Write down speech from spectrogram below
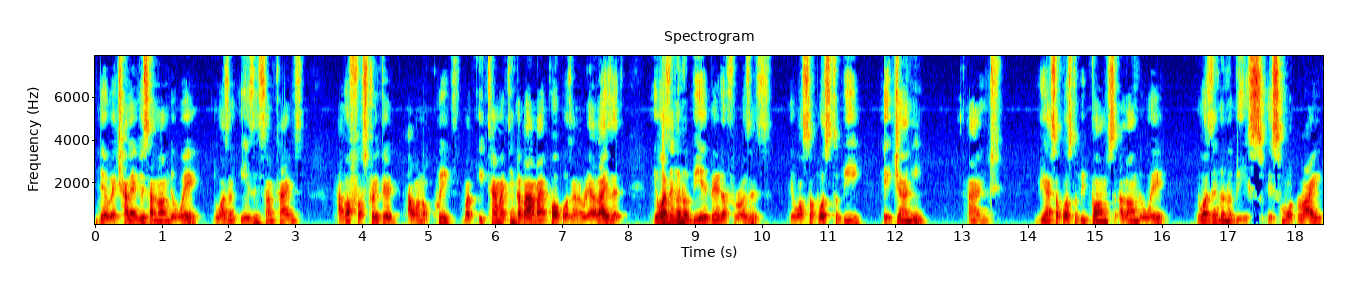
There were challenges along the way. It wasn't easy. Sometimes I got frustrated. I want to quit. But each time I think about my purpose and I realize that it wasn't going to be a bed of roses. It was supposed to be a journey and there are supposed to be bumps along the way. It wasn't going to be a smooth ride.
